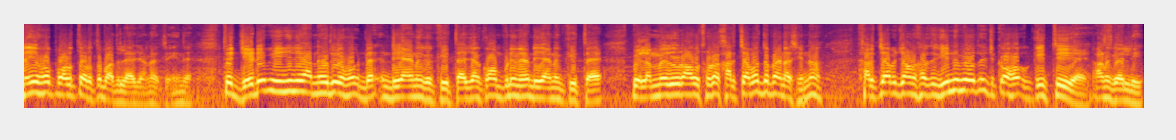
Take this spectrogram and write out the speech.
ਨਹੀਂ ਉਹ ਪੁਲ ਤੁਰਤ ਬਦਲਿਆ ਜਾਣਾ ਚਾਹੀਦਾ ਤੇ ਜਿਹੜੇ ਵੀ ਇੰਜੀਨੀਅਰ ਨੇ ਉਹਦੀ ਉਹ ਡਿਜ਼ਾਈਨਿੰਗ ਕੀਤਾ ਜਾਂ ਕੰਪਨੀ ਨੇ ਡਿਜ਼ਾਈਨਿੰਗ ਕੀਤਾ ਹੈ, ਵੀ ਲੰਮੇ ਦੂਰ ਆਉ ਥੋੜਾ ਖਰਚਾ ਵੱਧ ਪੈਣਾ ਸੀ ਨਾ। ਖਰਚਾ ਬਚਾਉਣ ਖਾਤਰ ਜਿਹਨੇ ਵੀ ਉਹਦੇ ਚ ਕਹੋ- ਕੀਤੀ ਹੈ ਅਣਗਹਿਲੀ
